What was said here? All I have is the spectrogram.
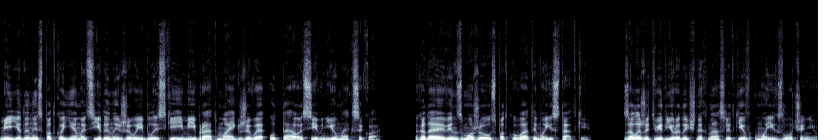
Мій єдиний спадкоємець, єдиний живий близький, мій брат Майк живе у Таосі в Нью-Мексико. Гадаю, він зможе успадкувати мої статки. Залежить від юридичних наслідків моїх злочинів.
